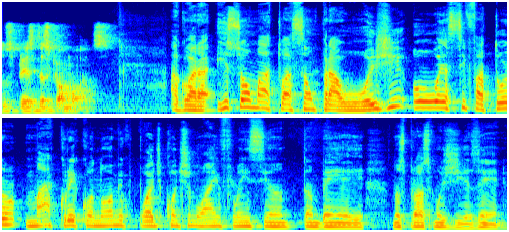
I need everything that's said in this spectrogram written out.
os preços das commodities. Agora, isso é uma atuação para hoje ou esse fator macroeconômico pode continuar influenciando também aí nos próximos dias, Enio?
